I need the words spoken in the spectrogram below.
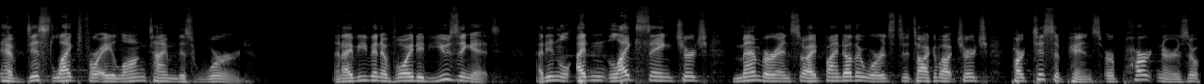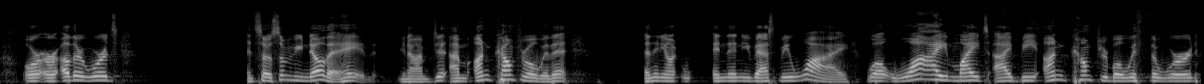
have disliked for a long time this word. And I've even avoided using it. I didn't, I didn't like saying church member, and so I'd find other words to talk about church participants or partners or, or, or other words. And so some of you know that, hey, you know, I'm, I'm uncomfortable with it. And then, you and then you've asked me why. Well, why might I be uncomfortable with the word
